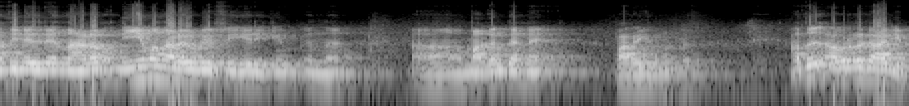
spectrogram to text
അതിനെതിരെ നട നിയമ നടപടി സ്വീകരിക്കും എന്ന് മകൻ തന്നെ പറയുന്നുണ്ട്. അത് അവരുടെ കാര്യം.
